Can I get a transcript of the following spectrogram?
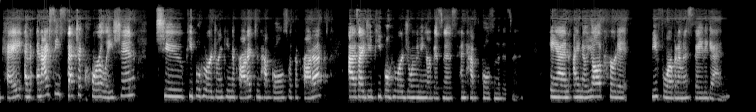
Okay. And, and I see such a correlation to people who are drinking the product and have goals with the product as I do people who are joining our business and have goals in the business. And I know y'all have heard it before, but I'm going to say it again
